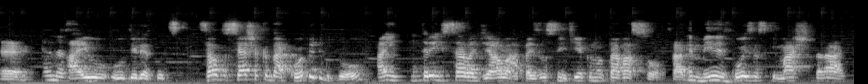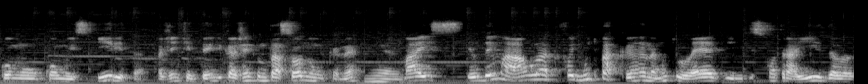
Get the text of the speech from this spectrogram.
É. Aí o, o, diretor disse: Aldo, você acha que dá conta? Eu digo, dou. Aí entrei em sala de aula, rapaz, eu sentia que eu não estava só, sabe? É mesmo. Coisas que mais tarde, como, como espírita, a gente entende que a gente não está só nunca, né? É. Mas eu dei uma aula que foi muito bacana, muito leve, descontraída,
